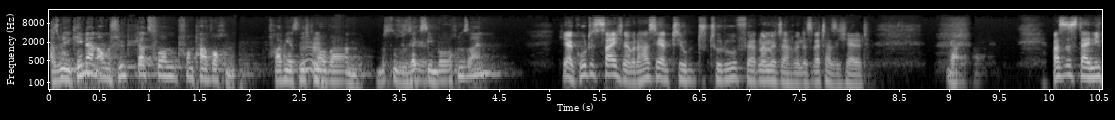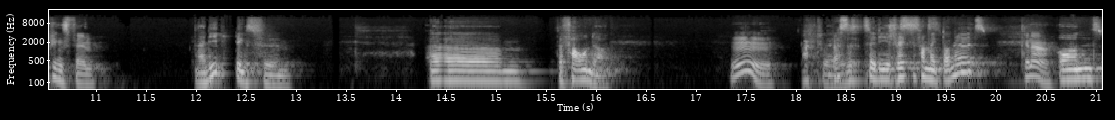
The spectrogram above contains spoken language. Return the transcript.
Also mit den Kindern auf dem Spielplatz vor, vor ein paar Wochen. Frage mich jetzt nicht hm. genau wann. Müssen so sechs, sieben Wochen sein? Ja, gutes Zeichen, aber da hast du ja To-Do für heute Nachmittag, wenn das Wetter sich hält. Ja. Was ist dein Lieblingsfilm? Mein Lieblingsfilm? Ähm, The Founder. Hm. Aktuell. Das ist ja die Geschichte von McDonalds. Genau. Und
